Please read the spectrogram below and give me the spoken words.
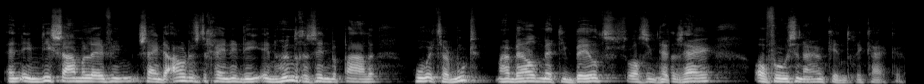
En in die samenleving zijn de ouders degene die in hun gezin bepalen hoe het er moet, maar wel met die beeld, zoals ik net zei, over hoe ze naar hun kinderen kijken.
